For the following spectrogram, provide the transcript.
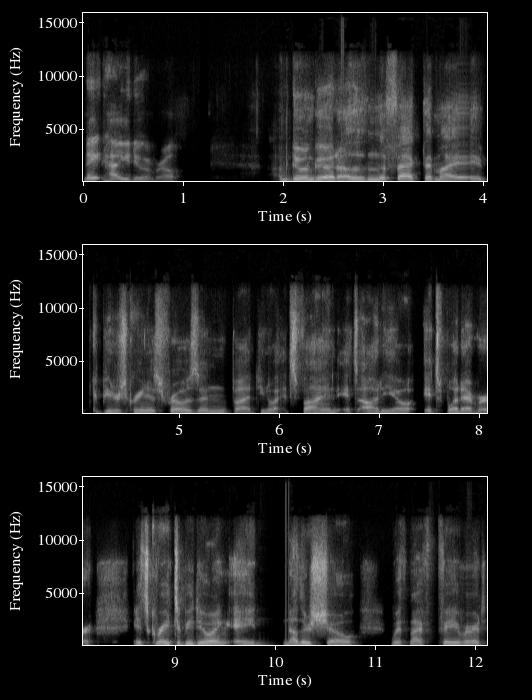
Nate, how you doing, bro? I'm doing good, other than the fact that my computer screen is frozen, but you know, it's fine. It's audio, it's whatever. It's great to be doing a, another show with my favorite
